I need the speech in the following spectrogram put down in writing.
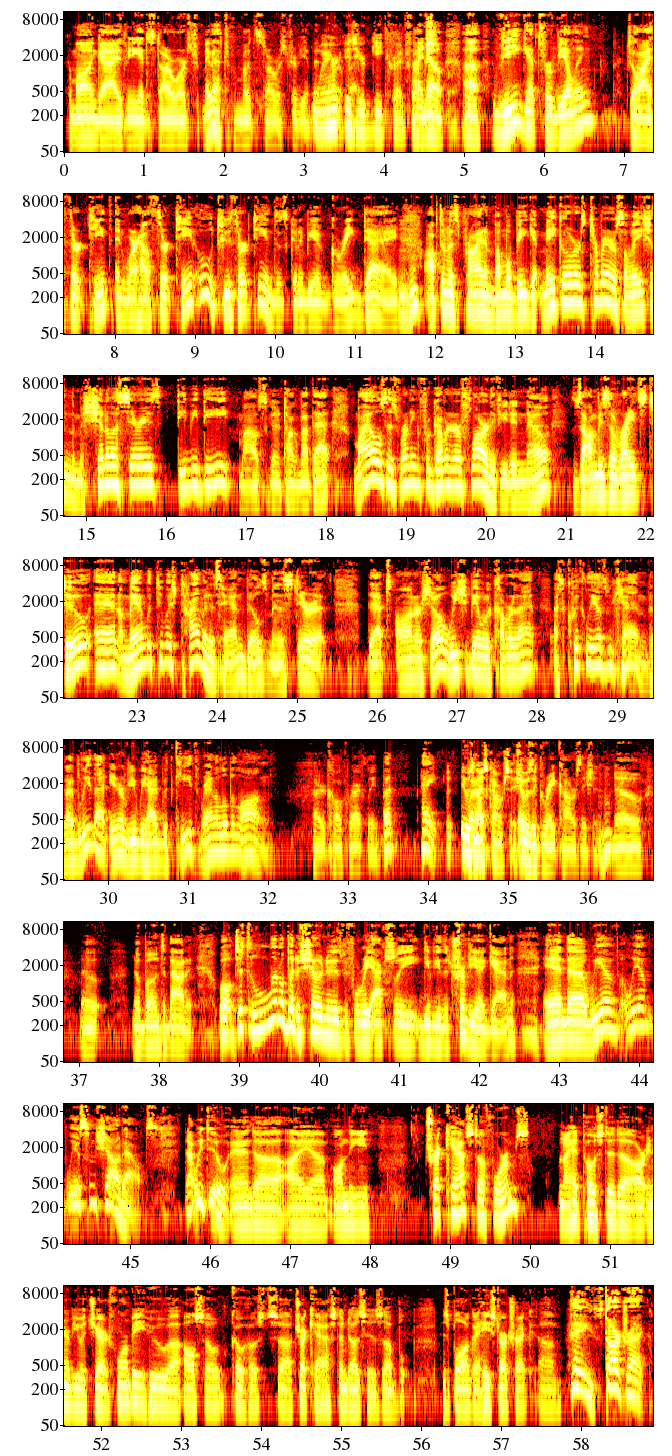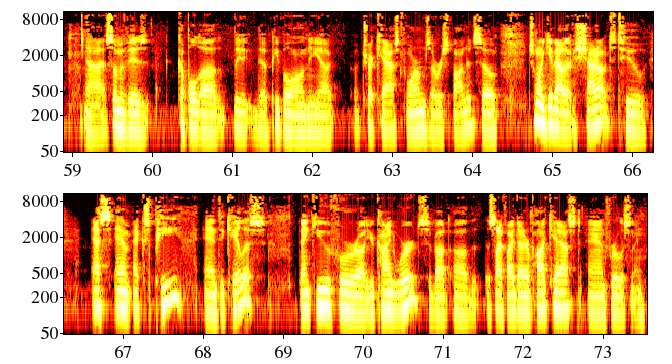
Come on, guys. We need to get to Star Wars. Maybe I have to promote the Star Wars trivia. A bit Where more, is your geek cred, folks? I know. Uh, V gets revealing July 13th in Warehouse 13. Ooh, two 13s. It's going to be a great day. Mm-hmm. Optimus Prime and Bumblebee get makeovers. Terminator Salvation, the Machinima series, DVD. Miles is going to talk about that. Miles is running for governor of Florida, if you didn't know. Zombies of Rights 2 and a man with too much time in his hand builds Minas Tirith. That's on our show. We should be able to cover that as quickly as we can. But I believe that interview we had with Keith ran a little bit long, if I recall correctly. But hey, It was a nice conversation. It was a great conversation. Mm-hmm. No, no, no bones about it. Well, just a little bit of show news before we actually give you the trivia again. And, uh, we have, we have, we have some shout outs. That we do, and uh, I uh, on the Trekcast uh, forums when I had posted uh, our interview with Jared Formby, who uh, also co-hosts uh, Trekcast and does his uh, bl- his blog, uh, Hey Star Trek. Um, Hey, Star Trek. uh, some of his couple uh, the the people on the uh, Trekcast forums uh, responded. So just want to give out a shout out to SMXP and to Kalis. Thank you for uh, your kind words about uh, the Sci-Fi Diner podcast and for listening.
